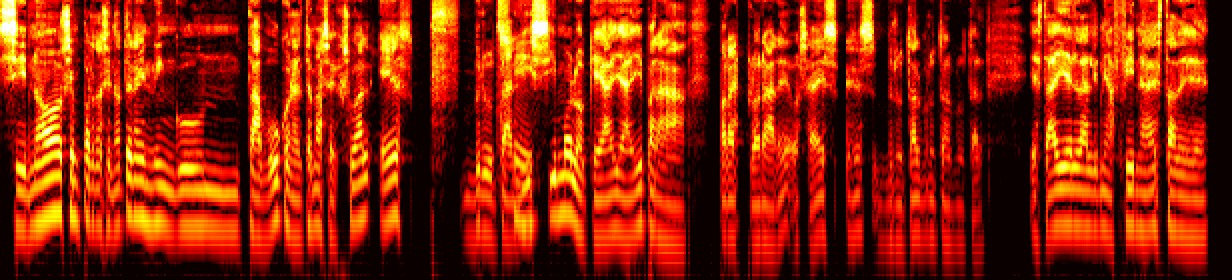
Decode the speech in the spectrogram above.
si no os importa, si no tenéis ningún tabú con el tema sexual, es brutalísimo lo que hay ahí para, para explorar, ¿eh? O sea, es, es, brutal, brutal, brutal. Está ahí en la línea fina esta de,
